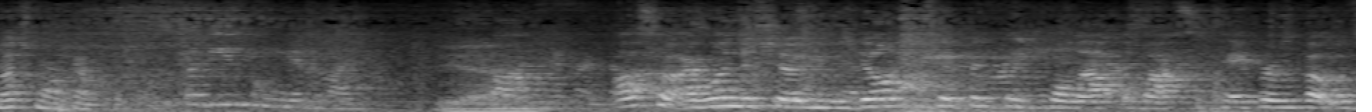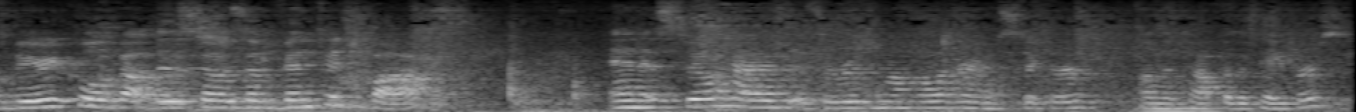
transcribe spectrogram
Much more comfortable. So these can get like Yeah. on. Also, I wanted to show you, we don't typically pull out the box of papers, but what's very cool about this, so it's a vintage box, and it still has its original hologram sticker on the top of the papers.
